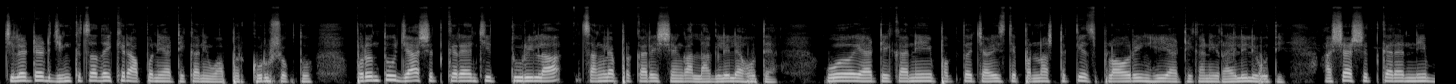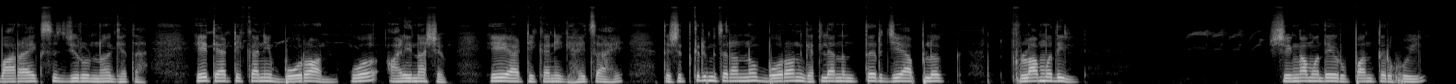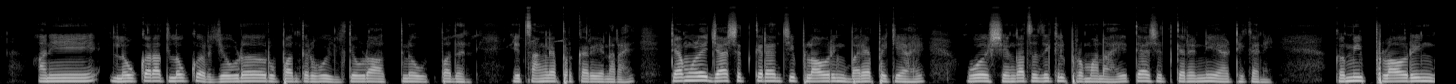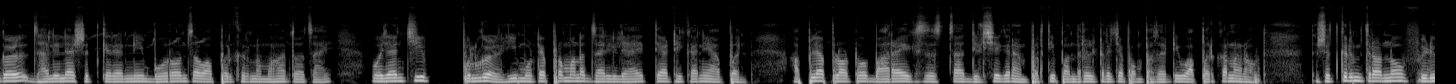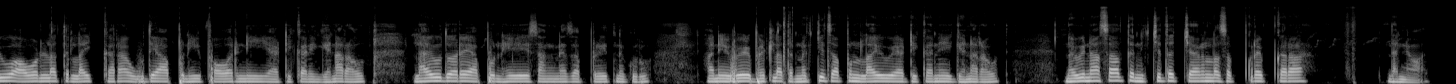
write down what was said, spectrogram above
चिलेटेड झिंकचा देखील आपण या ठिकाणी वापर करू शकतो. परंतु ज्या शेतकऱ्यांची तुरीला चांगल्या प्रकारे शेंगा लागलेल्या होत्या व या ठिकाणी फक्त चाळीस ते पन्नास टक्केच फ्लॉवरिंग ही या ठिकाणी राहिलेली होती. अशा शेतकऱ्यांनी बारा एक्स झिरो न घेता हे त्या ठिकाणी बोरॉन व आळीनाशक हे या ठिकाणी घ्यायचं आहे. तर शेतकरी मित्रांनो बोरॉन घेतल्यानंतर जे आपलं फुलामधील शेंगामध्ये रूपांतर होईल आणि लवकरात लवकर जेवढं रूपांतर होईल तेवढं आपलं उत्पादन हे चांगल्या प्रकारे येणार आहे. त्यामुळे ज्या शेतकऱ्यांची फ्लावरिंग बऱ्यापैकी आहे व शेंगाचं देखील प्रमाण आहे त्या शेतकऱ्यांनी या ठिकाणी कमी फ्लॉवरिंगळ झालेल्या शेतकऱ्यांनी बोरॉनचा वापर करणं महत्त्वाचं आहे व ज्यांची पुलगळ ही मोठ्या प्रमाणात झालेली आहे. त्या ठिकाणी आपण आपल्या प्लॉटवर बारा एक्सचा दीडशे ग्रॅम प्रति पंधरा लिटरच्या पंपासाठी वापर करणार आहोत. तर शेतकरी मित्रांनो व्हिडिओ आवडला तर लाईक करा. उद्या आपण ही फवारणी या ठिकाणी घेणार आहोत. लाईव्हद्वारे आपण हे सांगण्याचा प्रयत्न करू. आणि वेळ भेटला तर नक्कीच आपण लाईव्ह या ठिकाणी घेणार आहोत. नवीन असाल तर निश्चितच चॅनलला सबस्क्राईब करा. धन्यवाद.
